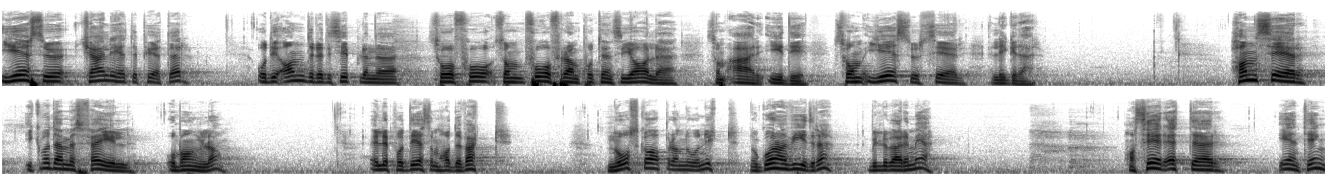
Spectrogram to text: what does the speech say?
Jesu kjærlighet til Peter og de andre disiplene som får fram potensialet som er i dem, som Jesus ser ligger der. Han ser ikke på deres feil og mangler, eller på det som hadde vært, nå skaper han noe nytt. Nå går han videre. Vil du være med? Han ser etter én ting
